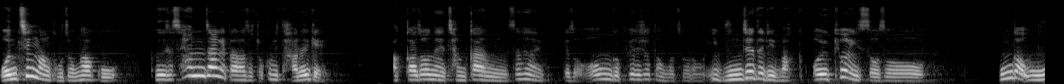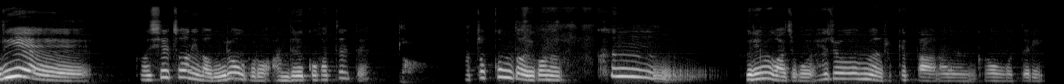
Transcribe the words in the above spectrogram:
원칙만 고정하고 그 현장에 따라서 조금씩 다르게 아까 전에 잠깐 선생님께서 언급해 주셨던 것처럼 이 문제들이 막 얽혀 있어서 뭔가 우리의 그런 실천이나 노력으로 안 될 것 같을 때 어. 아, 조금 더 이거는 큰 그림을 가지고 해주면 좋겠다라는 그런 것들이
